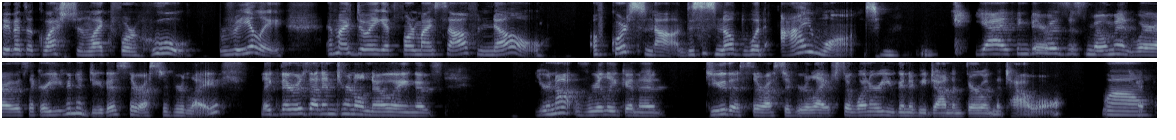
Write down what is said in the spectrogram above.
pivotal question like for who? Really? Am i doing it for myself? No. Of course not. This is not what i want. Mm-hmm. Yeah, I think there was this moment where I was like, are you going to do this the rest of your life? Like, there was that internal knowing of, you're not really going to do this the rest of your life. So, when are you going to be done and throw in the towel? Wow.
